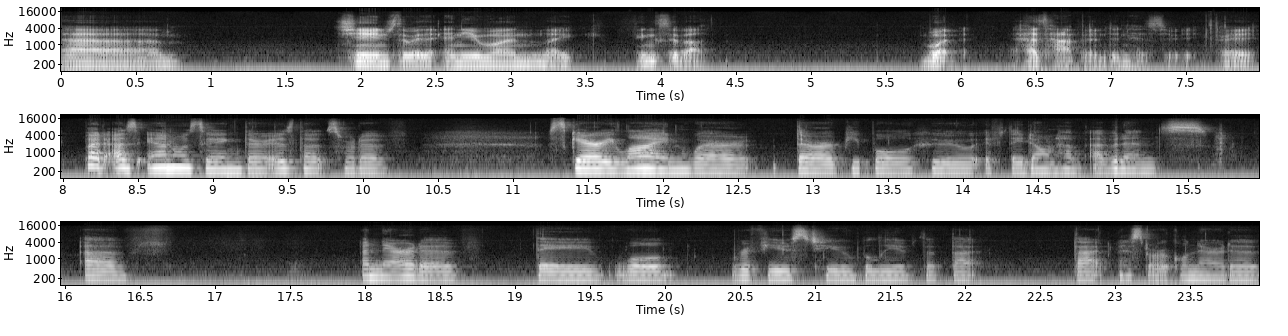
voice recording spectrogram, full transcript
um, change the way that anyone like thinks about what has happened in history, right? But as Anne was saying, there is that sort of scary line where there are people who, if they don't have evidence of a narrative, they will refuse to believe that that, that historical narrative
